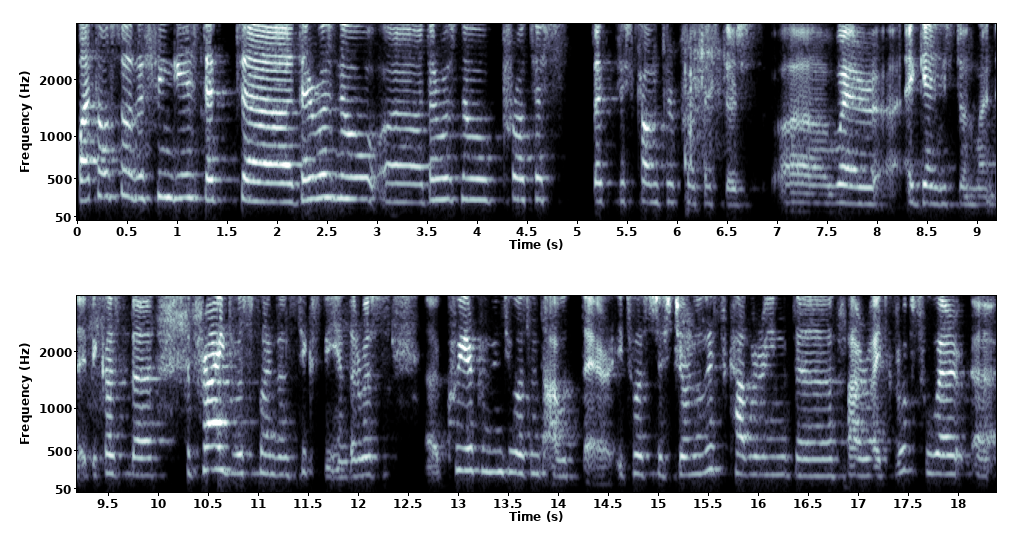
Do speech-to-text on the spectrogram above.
but also the thing is that uh, there was no uh, there was no protest that these counter protesters uh, were against on Monday because the, the Pride was planned on 6 p.m. There was uh, queer community wasn't out there. It was just journalists covering the far right groups who were uh,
